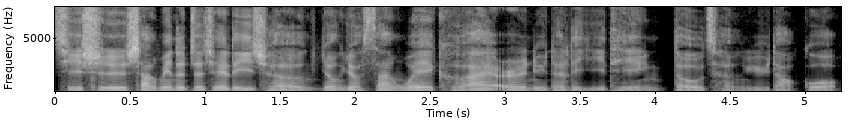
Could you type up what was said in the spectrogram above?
其实上面的这些历程，拥有三位可爱儿女的李怡婷都曾遇到过。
